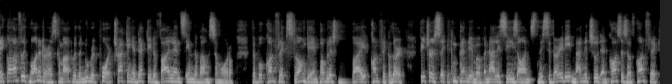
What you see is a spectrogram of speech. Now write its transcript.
A conflict monitor has come out with a new report tracking a decade of violence in the Bangsamoro. The book Conflict's Long Game, published by Conflict Alert, features a compendium of analyses on the severity, magnitude, and causes of conflict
